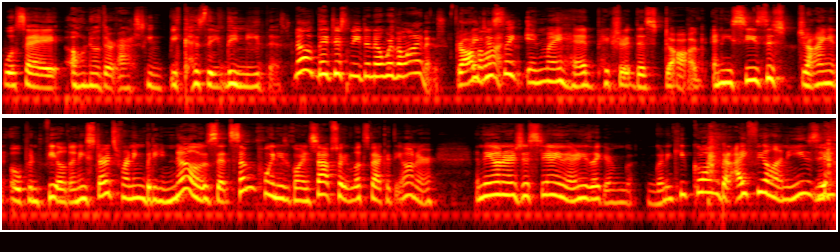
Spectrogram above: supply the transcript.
will say, "Oh no, they're asking because they they need this." No, they just need to know where the line is. Draw I just line. like in my head pictured this dog and he sees this giant open field and he starts running, but he knows at some point he's going to stop. So he looks back at the owner and the owner is just standing there and he's like, I'm, I'm going to keep going, but I feel uneasy.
